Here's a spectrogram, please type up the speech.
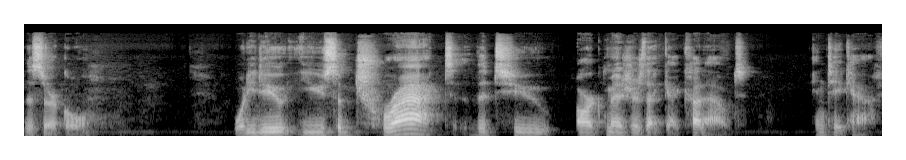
the circle, what do you do? You subtract the two arc measures that get cut out and take half.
